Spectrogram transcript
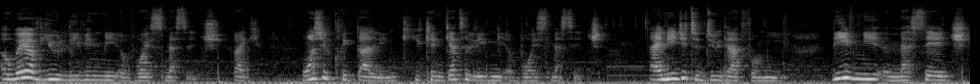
a way of you leaving me a voice message. Like once you click that link, you can get to leave me a voice message. I need you to do that for me. Leave me a message.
